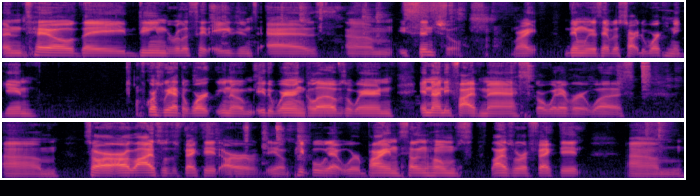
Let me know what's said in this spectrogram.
until they deemed real estate agents as um, essential, right? Then we was able to start working again. Of course, we had to work, you know, either wearing gloves or wearing N95 mask or whatever it was. Um, so our, our, lives was affected. Our you know people that were buying and selling homes lives were affected. Um,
